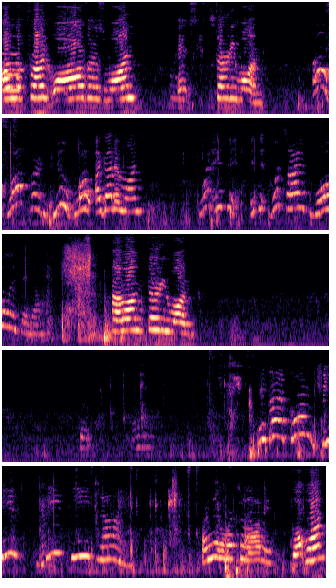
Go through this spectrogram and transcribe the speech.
on the front wall, there's one. It's 31. Oh, block party. New Oh, block. I got him one. What is it? Is it what side wall is it on? I'm on 31. Hey guys, go on B BP nine. I need to go back to the lobby. What one?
